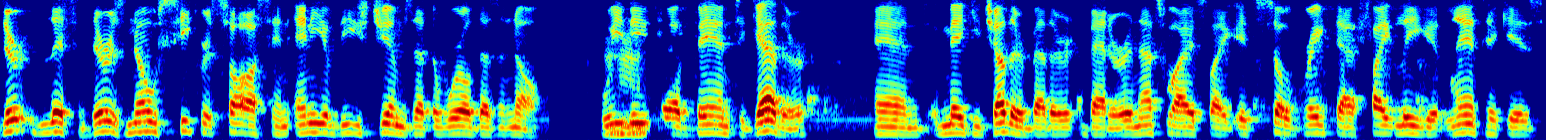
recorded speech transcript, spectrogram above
there listen there is no secret sauce in any of these gyms that the world doesn't know we mm-hmm. need to band together and make each other better better and that's why it's like it's so great that fight league atlantic is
